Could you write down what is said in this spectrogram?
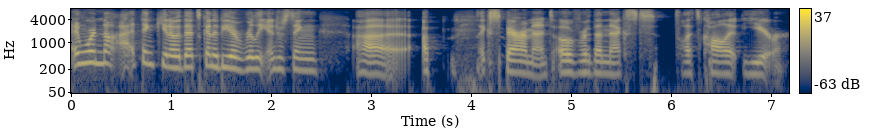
And we're not, I think, you know, that's going to be a really interesting uh, experiment over the next, let's call it year,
